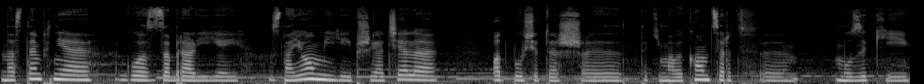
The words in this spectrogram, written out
Następnie głos zabrali jej znajomi, jej przyjaciele. Odbył się też taki mały koncert muzyki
